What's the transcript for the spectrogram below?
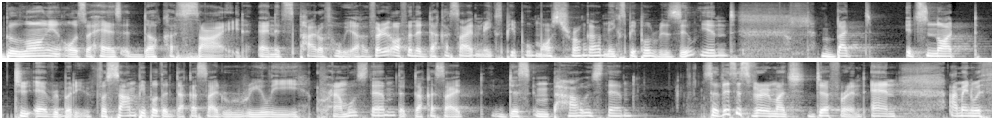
belonging also has a darker side and it's part of who we are. Very often, the darker side makes people more stronger, makes people resilient, but it's not to everybody. For some people, the darker side really crumbles them, the darker side disempowers them. So this is very much different. And I mean, with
